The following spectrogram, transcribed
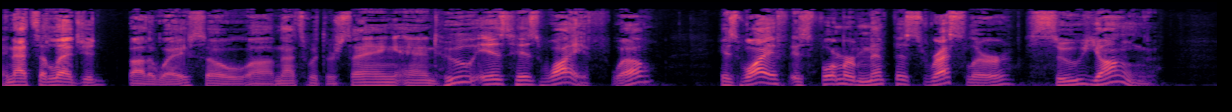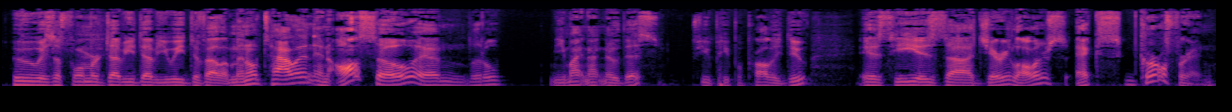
And that's alleged, by the way. So um, that's what they're saying. And who is his wife? Well, his wife is former Memphis wrestler Su Yung, who is a former WWE developmental talent, and also a little. You might not know this. Few people probably do. Is he is uh, Jerry Lawler's ex girlfriend,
